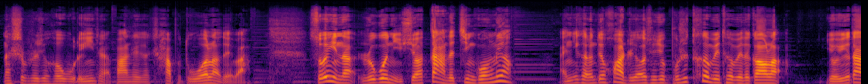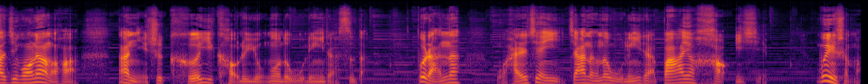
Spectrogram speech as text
那是不是就和五零一点八这个差不多了，对吧？所以呢，如果你需要大的进光量，哎，你可能对画质要求就不是特别特别的高了。有一个大的进光量的话，那你是可以考虑永诺的五零一点四的，不然呢，我还是建议佳能的五零一点八要好一些。为什么？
